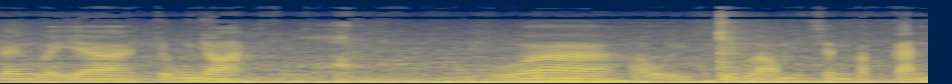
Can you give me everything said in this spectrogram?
đơn vị à, chủ nhà của à, hội triển lãm sinh vật cảnh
